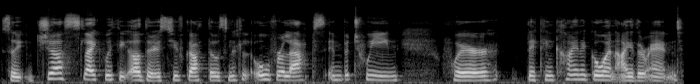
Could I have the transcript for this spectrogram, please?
So just like with the others, you've got those little overlaps in between where they can kind of go on either end.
